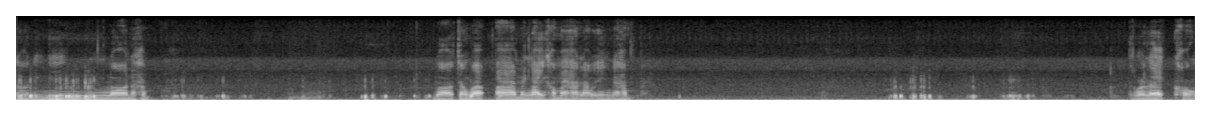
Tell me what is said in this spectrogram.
นอนนิ่งๆ รอนะครับ รอจังหวะปลามันไหลเข้ามาหาเราเองนะครับตัวแรกของ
